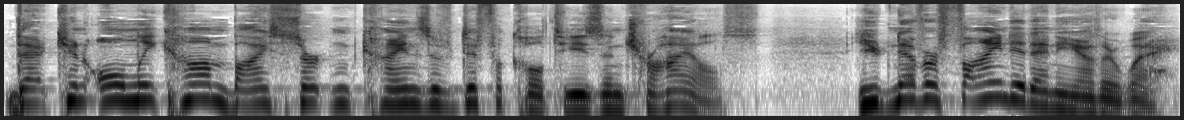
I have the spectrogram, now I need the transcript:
that can only come by certain kinds of difficulties and trials. You'd never find it any other way.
